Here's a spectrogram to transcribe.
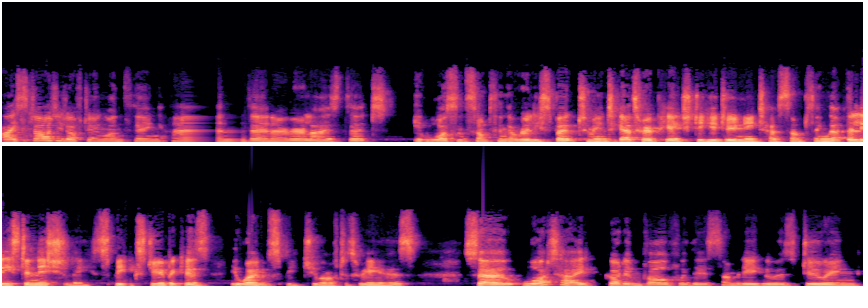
I started off doing one thing, and then I realized that it wasn't something that really spoke to me. And to get through a PhD, you do need to have something that at least initially speaks to you, because it won't speak to you after three years. So what I got involved with is somebody who was doing,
